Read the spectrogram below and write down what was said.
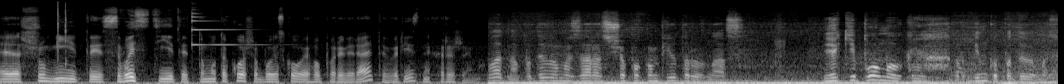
е, шуміти, свистіти, тому також обов'язково його перевіряйте в різних режимах. Ладно, подивимось зараз, що по комп'ютеру в нас. Які помилки? Турбінку подивимось.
